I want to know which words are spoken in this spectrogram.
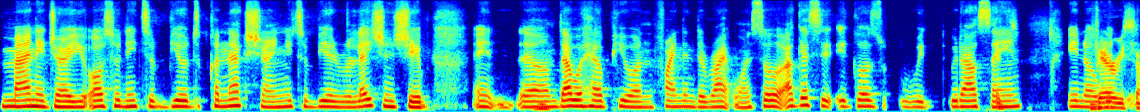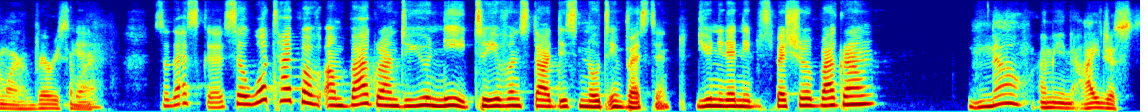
manager you also need to build connection you need to build a relationship and mm-hmm. um, mm-hmm. that will help you on finding the right one so i guess it, it goes with without saying it's you know very with, similar very similar yeah so that's good. So what type of um background do you need to even start this note investing? Do you need any special background? No, I mean, I just,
